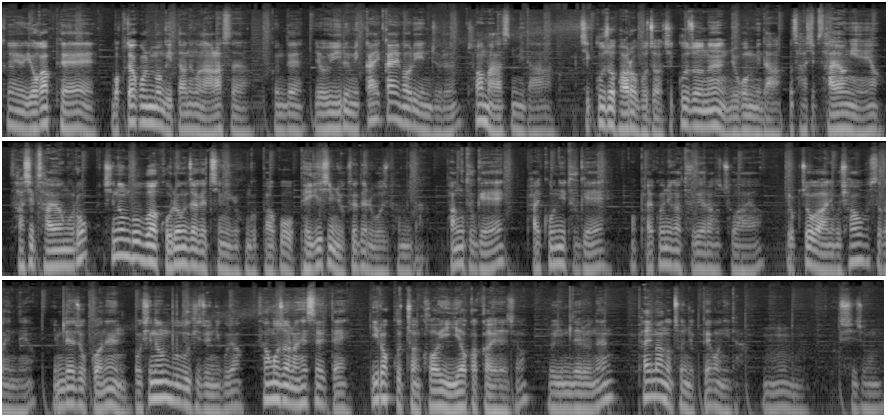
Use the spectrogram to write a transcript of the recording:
그냥 역 앞에 먹자골목이 있다는 건 알았어요. 근데 이 이름이 깔깔거리인 줄은 처음 알았습니다. 직구조 바로 보죠. 직구조는 요겁니다. 44형이에요. 44형으로 신혼부부와 고령자 계층에게 공급하고 126세대를 모집합니다. 방 2개, 발코니 2개, 어, 발코니가 2개라서 좋아요. 욕조가 아니고 샤워부스가 있네요. 임대 조건은 뭐 신혼부부 기준이고요. 상호 전환 했을 때 1억 9천, 거의 2억 가까이 되죠. 그리고 임대료는 85,600원이다. 음, 역시 좀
